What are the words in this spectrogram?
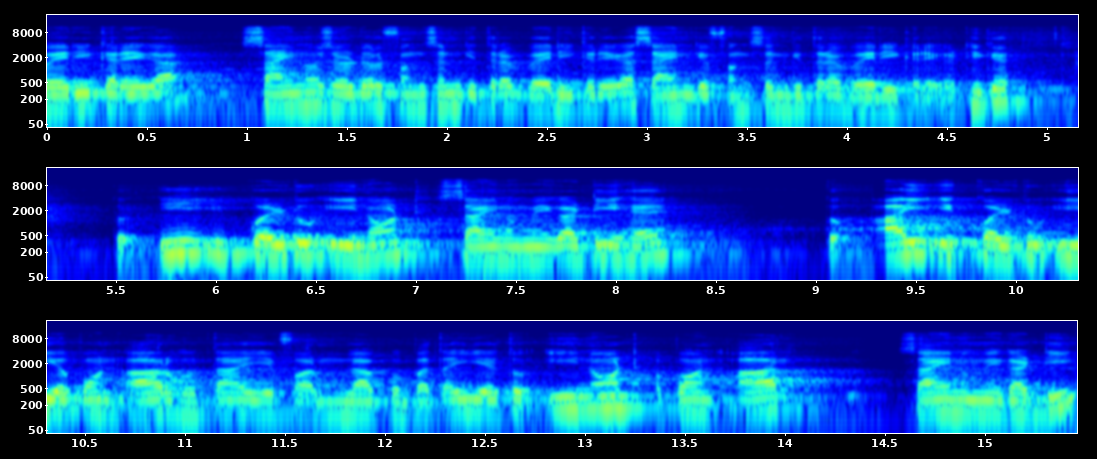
वेरी करेगा साइनोसोडल फ़ंक्शन की तरफ़ वेरी करेगा साइन के फ़ंक्शन की तरफ़ वेरी करेगा, ठीक है? तो E equal to E naught sine omega T है तो I equal to E upon R होता है, ये फार्मूला आपको पता ही है तो E naught upon R sine omega T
